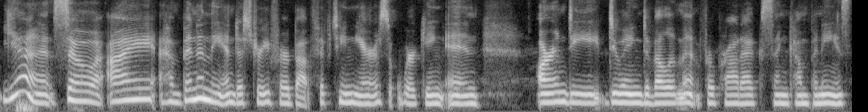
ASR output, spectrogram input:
Yeah, so I have been in the industry for about 15 years working in r&d doing development for products and companies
